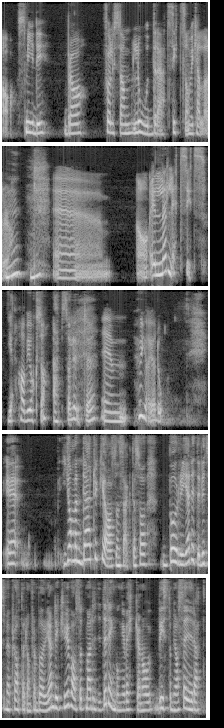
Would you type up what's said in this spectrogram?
ja, smidig, bra följsam lodrät sits som vi kallar det. Då. Mm. Mm. Eh, ja, eller lätt sits ja. har vi också. Absolut. Eh, hur gör jag då? Eh, ja men där tycker jag som sagt, alltså, börja lite, lite som jag pratade om från början. Det kan ju vara så att man rider en gång i veckan och visst om jag säger att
